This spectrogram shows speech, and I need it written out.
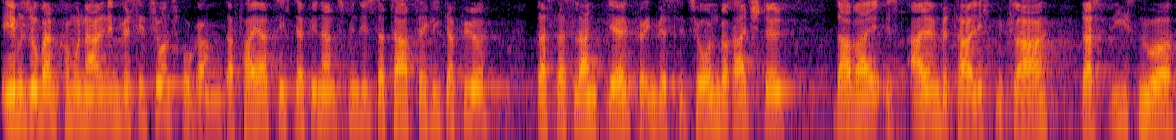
Ebenso beim Kommunalen Investitionsprogramm. Da feiert sich der Finanzminister tatsächlich dafür, dass das Land Geld für Investitionen bereitstellt. Dabei ist allen Beteiligten klar, dass dies nur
